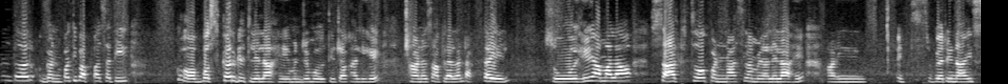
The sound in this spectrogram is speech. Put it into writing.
नंतर गणपती बाप्पासाठी बस्कर घेतलेला आहे. म्हणजे मूर्तीच्या खाली हे छान असं आपल्याला टाकता येईल. सो हे आम्हाला साठचं पन्नासला मिळालेलं आहे. आणि इट्स व्हेरी नाईस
